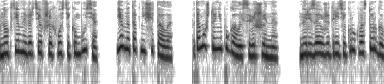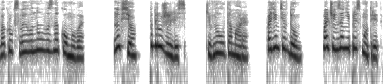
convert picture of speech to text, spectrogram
но активно вертевшая хвостиком Буся явно так не считала, потому что не пугалась совершенно, нарезая уже третий круг восторга вокруг своего нового знакомого. «Ну все, подружились», — кивнула Тамара. «Пойдемте в дом. Мальчик за ней присмотрит».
